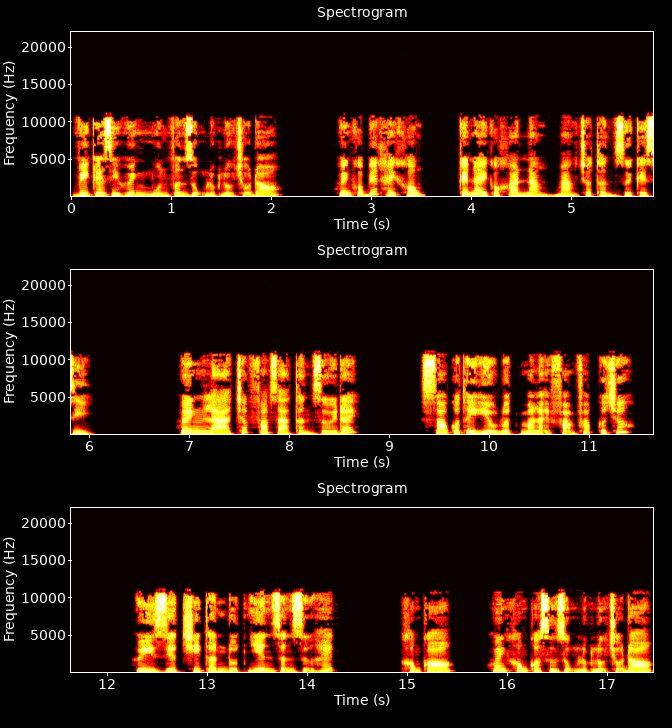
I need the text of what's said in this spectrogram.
Vì cái gì huynh muốn vận dụng lực lượng chỗ đó? Huynh có biết hay không, cái này có khả năng mang cho thần giới cái gì? Huynh là chấp pháp giả thần giới đấy. Sao có thể hiểu luật mà lại phạm pháp cơ chứ? Hủy diệt chi thần đột nhiên giận dữ hết. Không có, Huynh không có sử dụng lực lượng chỗ đó,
